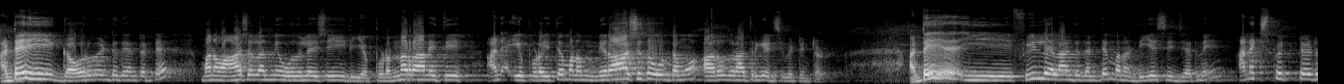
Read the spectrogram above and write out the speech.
అంటే ఈ గవర్నమెంట్ది ఏంటంటే మనం ఆశలన్నీ వదిలేసి ఇది ఎప్పుడన్నా రానితి అని ఎప్పుడైతే మనం నిరాశతో ఉంటామో ఆ రోజు రాత్రికి ఎడిచిపెట్టింటాడు అంటే ఈ ఫీల్డ్ ఎలాంటిదంటే మన డిఎస్సి జర్నీ అన్ఎక్స్పెక్టెడ్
